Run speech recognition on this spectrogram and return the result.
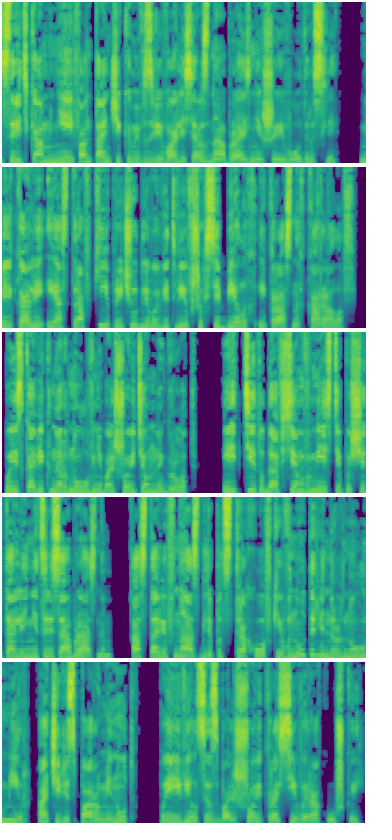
Средь камней фонтанчиками взвивались разнообразнейшие водоросли. Мелькали и островки причудливо ветвившихся белых и красных кораллов. Поисковик нырнул в небольшой темный грот. Идти туда всем вместе посчитали нецелесообразным. Оставив нас для подстраховки, внутрь нырнул мир, а через пару минут появился с большой красивой ракушкой.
